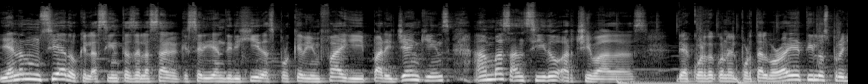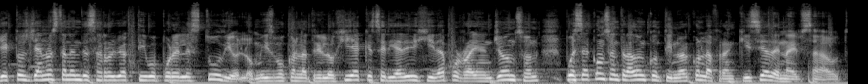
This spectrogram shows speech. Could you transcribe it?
y han anunciado que las cintas de la saga que serían dirigidas por Kevin Feige y Patty Jenkins ambas han sido archivadas. De acuerdo con el portal Variety, los proyectos ya no están en desarrollo activo por el estudio, lo mismo con la trilogía que sería dirigida por Ryan Johnson, pues se ha concentrado en continuar con la franquicia de Knives Out.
